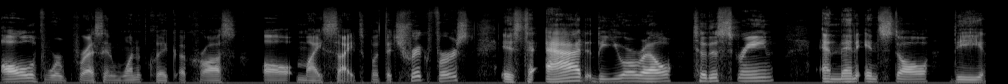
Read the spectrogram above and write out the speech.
all of WordPress in one click across all my sites. But the trick first is to add the URL to the screen and then install the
